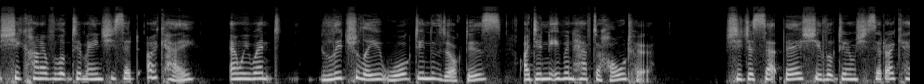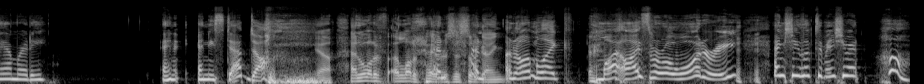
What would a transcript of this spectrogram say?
she kind of looked at me and she said, Okay. And we went, literally walked into the doctor's. I didn't even have to hold her. She just sat there. She looked at him. She said, Okay, I'm ready. And, and he stabbed her. Yeah. And a lot of a lot of parents are sort and, of going, and I'm like, my eyes were all watery. And she looked at me and she went, huh,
